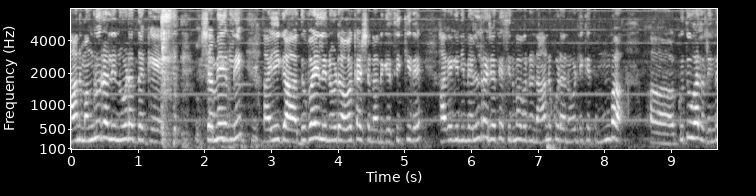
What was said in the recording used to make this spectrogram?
ನಾನು ಮಂಗಳೂರಲ್ಲಿ ನೋಡೋದಕ್ಕೆ ಕ್ಷಮೆ ಇರಲಿ. ಈಗ ದುಬೈಯಲ್ಲಿ ನೋಡೋ ಅವಕಾಶ ನನಗೆ ಸಿಕ್ಕಿದೆ. ಹಾಗಾಗಿ ನಿಮ್ಮೆಲ್ಲರ ಜೊತೆ ಸಿನಿಮಾವನ್ನು ನಾನು ಕೂಡ ನೋಡಲಿಕ್ಕೆ ತುಂಬ ಕುತೂಹಲದಿಂದ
